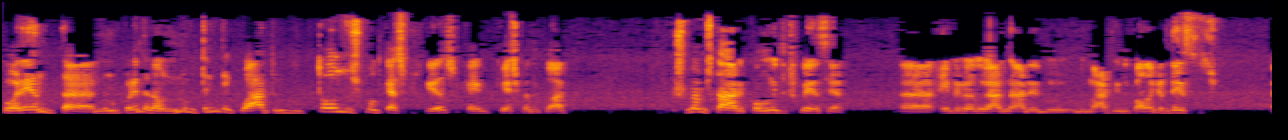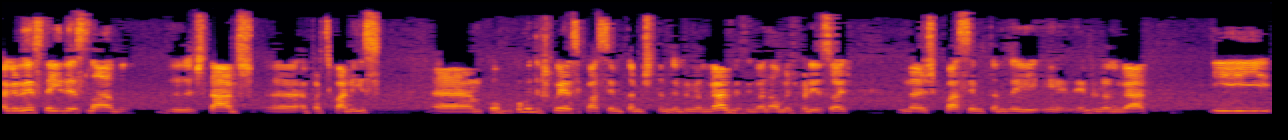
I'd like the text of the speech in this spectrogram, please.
40, número 40 não, número 34 de todos os podcasts portugueses, que é, que é espetacular. Costumamos estar com muita frequência uh, em primeiro lugar na área do, do marketing, do qual agradeço agradeço aí desse lado de estares uh, a participar nisso. Uh, com, com, muita frequência, quase sempre estamos, estamos em primeiro lugar, de vez em quando há umas variações, mas quase sempre estamos aí em, em primeiro lugar. E,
